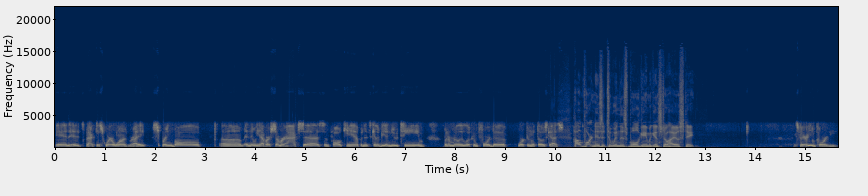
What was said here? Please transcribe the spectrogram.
and it's back to square one, right? Spring ball, um, and then we have our summer access and fall camp, and it's going to be a new team but I'm really looking forward to working with those guys. How important is it to win this bowl game against Ohio State? It's very important.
